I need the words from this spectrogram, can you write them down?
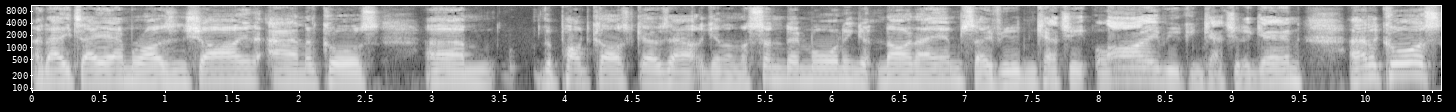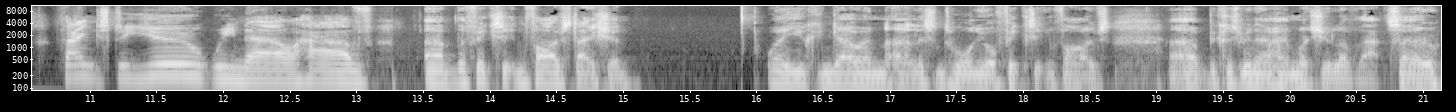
at 8 a.m. Rise and Shine, and of course um, the podcast goes out again on a Sunday morning at 9 a.m. So if you didn't catch it live, you can catch it again. And of course, thanks to you, we now have um, the Fix It in Five station where you can go and uh, listen to all your Fix It in Fives uh, because we know how much you love that. So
